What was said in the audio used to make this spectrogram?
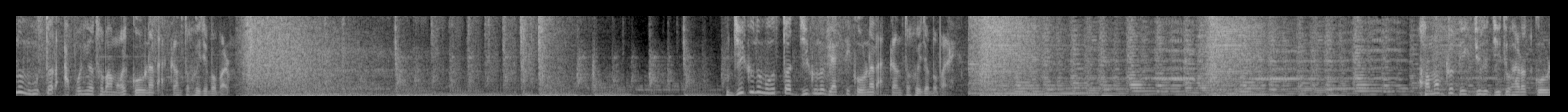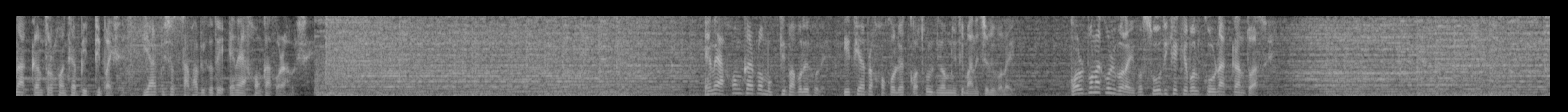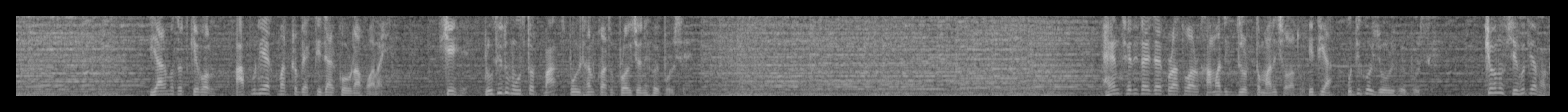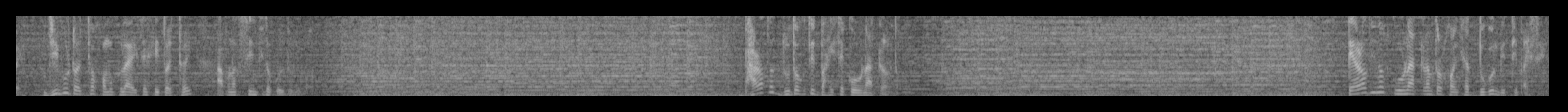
যিকোনো মুহূৰ্তত আপুনি অথবা মই কৰোণাত আক্ৰান্ত হৈ যাব পাৰোঁ। যিকোনো মুহূৰ্তত যিকোনো ব্যক্তি কৰোণাত আক্ৰান্ত হৈ যাব পাৰে। সমগ্ৰ দেশজুৰি যিটো হাৰত কৰোণা আক্ৰান্তৰ সংখ্যা বৃদ্ধি পাইছে ইয়াৰ পিছত স্বাভাৱিকতে এনে আশংকা কৰা হৈছে। এনে আশংকাৰ পৰা মুক্তি পাবলৈ হ'লে এতিয়াৰ পৰা সকলোৱে কঠোৰ নিয়ম নীতি মানি চলিব লাগিব। কল্পনা কৰিব লাগিব চৌদিশে কেৱল কৰোণা আক্ৰান্ত আছে। ইয়াৰ মাজত কেৱল আপুনি একমাত্ৰ ব্যক্তি যাৰ কৰোণা হোৱা নাই। সেয়েহে প্ৰতিটো মুহূৰ্তত মাস্ক পৰিধান কৰাটো প্ৰয়োজনীয় হৈ পৰিছে। হেণ্ড ছেনিটাইজাৰ কৰাটো আৰু সামাজিক দূৰত্ব মানি চলাটো এতিয়া অতিকৈ জৰুৰী হৈ পৰিছে। কিয়নো শেহতীয়াভাৱে যিবোৰ তথ্য সন্মুখলৈ আহিছে সেই তথ্যই আপোনাক চিন্তিত কৰি তুলিব। ভাৰতত দ্ৰুতগতিত বাঢ়িছে কৰোণা আক্ৰান্ত। তেৰ দিনত কৰোণা আক্ৰান্তৰ সংখ্যা দুগুণ বৃদ্ধি পাইছে।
